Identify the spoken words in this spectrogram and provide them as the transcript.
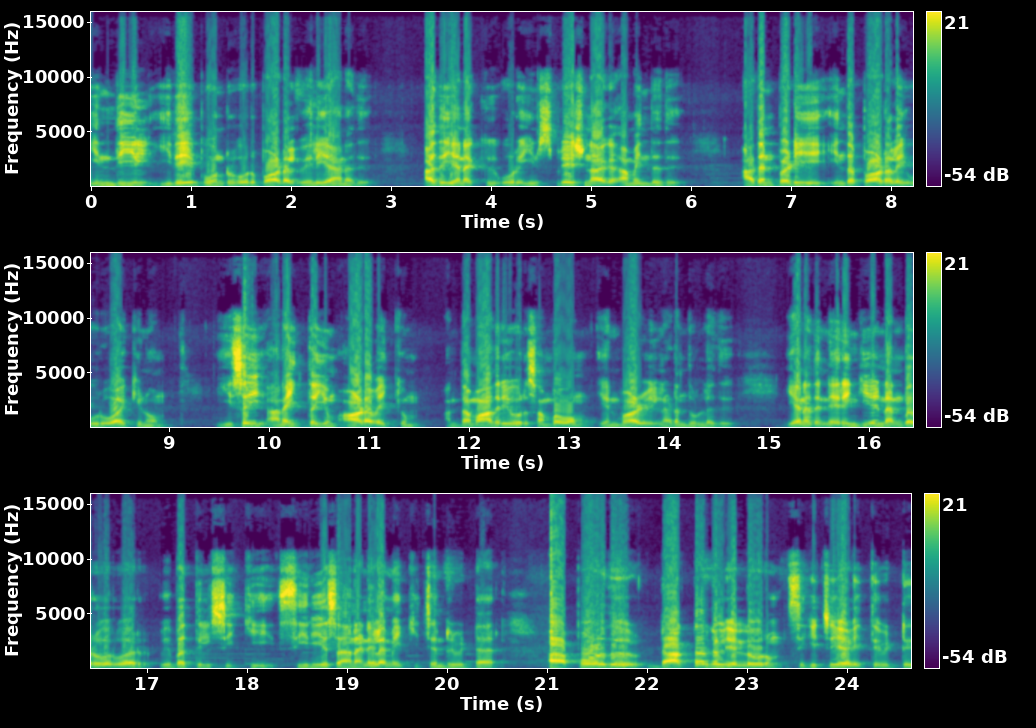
இந்தியில் இதே போன்று ஒரு பாடல் வெளியானது. அது எனக்கு ஒரு இன்ஸ்பிரேஷனாக அமைந்தது. அதன்படி இந்த பாடலை உருவாக்கினோம். இசை அனைத்தையும் ஆட வைக்கும் அந்த மாதிரி ஒரு சம்பவம் என் வாழ்வில் நடந்துள்ளது. எனது நெருங்கிய நண்பர் ஒருவர் விபத்தில் சிக்கி சீரியஸான நிலைமைக்கு சென்றுவிட்டார். அப்பொழுது டாக்டர்கள் எல்லோரும் சிகிச்சை அளித்துவிட்டு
